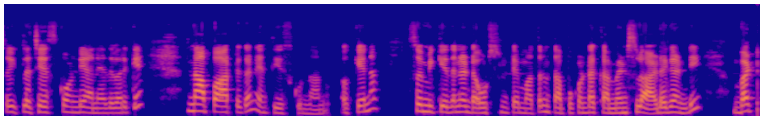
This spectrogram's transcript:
సో ఇట్లా చేసుకోండి అనేది వరకే నా పార్ట్గా నేను తీసుకున్నాను. ఓకేనా? సో మీకు ఏదైనా డౌట్స్ ఉంటే మాత్రం తప్పకుండా కమెంట్స్లో అడగండి. బట్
